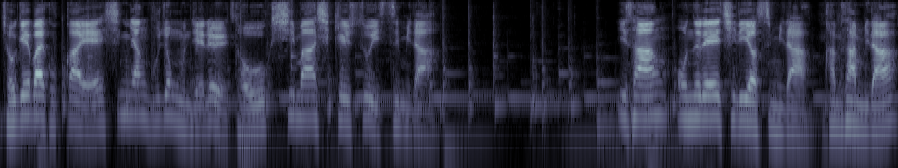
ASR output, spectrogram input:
저개발 국가의 식량 부족 문제를 더욱 심화시킬 수 있습니다. 이상 오늘의 질의였습니다. 감사합니다.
